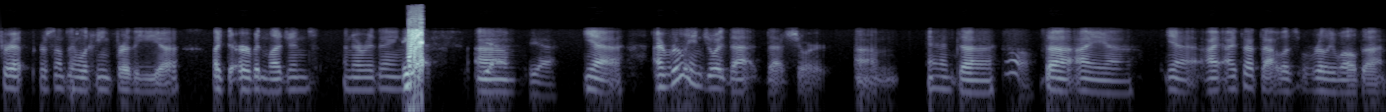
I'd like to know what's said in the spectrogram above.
trip or something looking for the uh, like the urban legend and everything. Yes. Um, yeah. Yeah. yeah, I really enjoyed that that short. Um, and uh, Oh. so I uh, yeah, I, I thought that was really well done.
